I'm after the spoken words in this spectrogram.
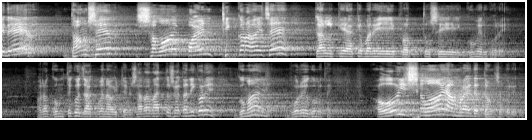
এদের ধ্বংসের সময় পয়েন্ট ঠিক করা হয়েছে কালকে একেবারে প্রত্যুষে ঘুমের ঘরে ওরা ঘুম থেকেও জাগবে না ওই টাইমে সারা রাত তো শয়তানি করে ঘুমায় ভোরে ঘুমে থাকে ওই সময় আমরা এদের ধ্বংস করে দেব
